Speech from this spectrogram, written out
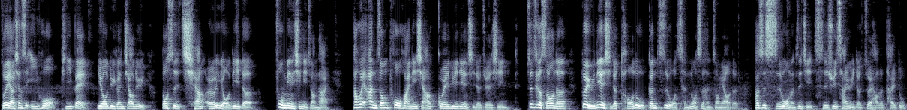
所以啊，像是疑惑、疲惫、忧虑跟焦虑，都是强而有力的负面心理状态，它会暗中破坏你想要规律练习的决心。所以这个时候呢，对于练习的投入跟自我承诺是很重要的，它是使我们自己持续参与的最好的态度。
